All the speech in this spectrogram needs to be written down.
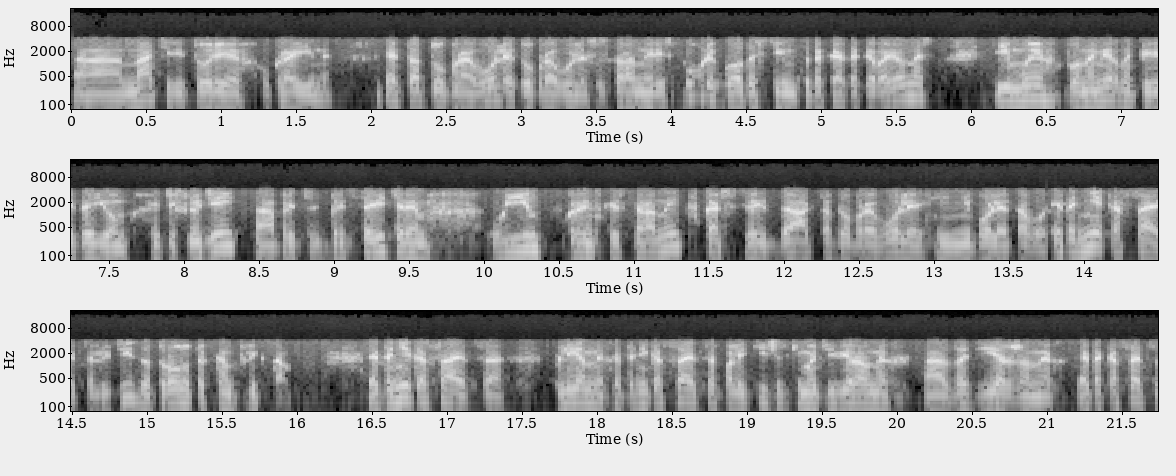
на территории Украины. Это добрая воля, добрая воля со стороны республик, была достигнута такая договоренность, и мы планомерно передаем этих людей а, представителям УИН украинской стороны в качестве акта доброй воли и не более того. Это не касается людей, затронутых конфликтом. Это не касается пленных, это не касается политически мотивированных а, задержанных. Это касается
